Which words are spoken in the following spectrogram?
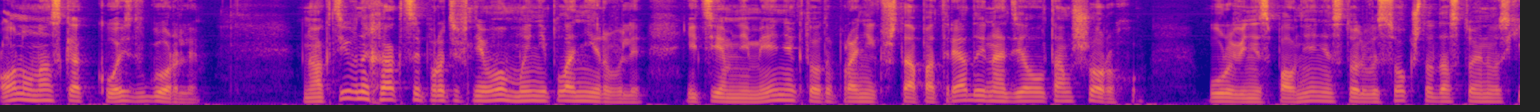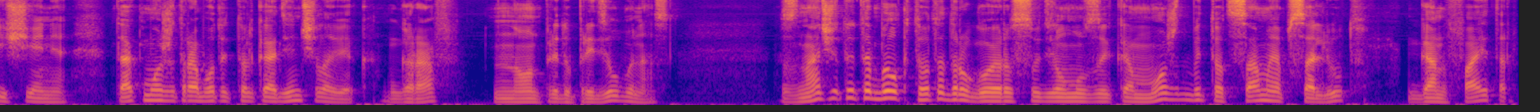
Он у нас как кость в горле. Но активных акций против него мы не планировали, и тем не менее кто-то проник в штаб отряда и наделал там шороху. Уровень исполнения столь высок, что достоин восхищения. Так может работать только один человек – граф. Но он предупредил бы нас. Значит, это был кто-то другой, рассудил музыка. Может быть, тот самый Абсолют, ганфайтер.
